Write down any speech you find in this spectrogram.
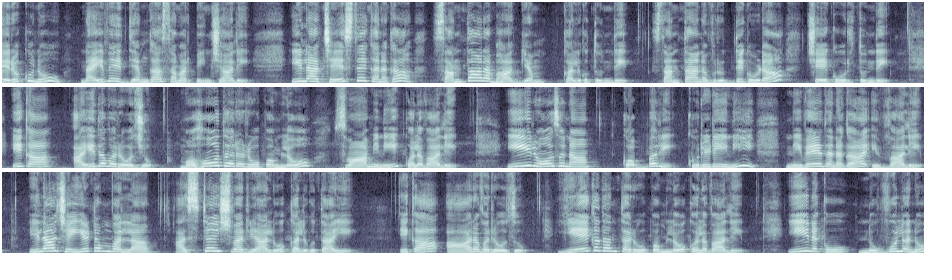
చెరుకును నైవేద్యంగా సమర్పించాలి. ఇలా చేస్తే కనుక సంతాన భాగ్యం కలుగుతుంది. సంతాన వృద్ధి కూడా చేకూరుతుంది. ఇక ఐదవ రోజు మహోదర రూపంలో స్వామిని కొలవాలి. ఈ రోజున కొబ్బరి కురిడిని నివేదనగా ఇవ్వాలి. ఇలా చెయ్యటం వల్ల అష్టైశ్వర్యాలు కలుగుతాయి. ఇక ఆరవ రోజు ఏకదంత రూపంలో కొలవాలి. ఈయనకు నువ్వులను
